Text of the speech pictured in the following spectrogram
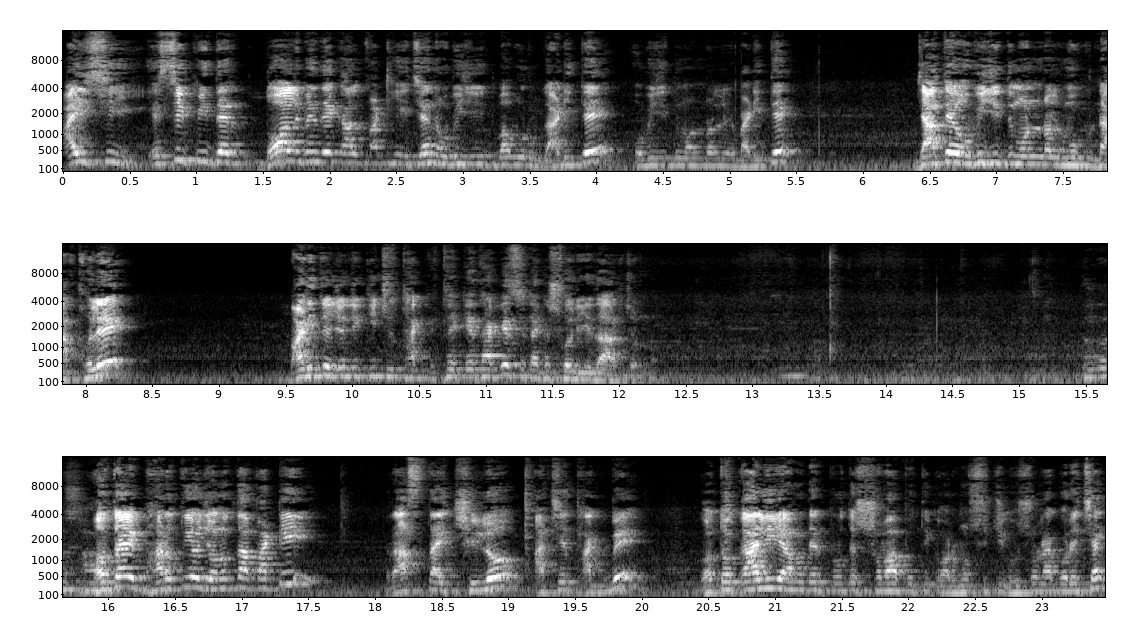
আইসি, এসিপিদের দল বেঁধে কাল পাঠিয়েছেন অভিজিৎ বাবুর গাড়িতে, অভিজিৎ মন্ডলের বাড়িতে, যাতে অভিজিৎ মন্ডল মুখ না খোলে। বাড়িতে যদি কিছু থাকে- থেকে, সেটাকে সরিয়ে দেওয়ার জন্য। অতএব ভারতীয় জনতা পার্টি রাস্তায় ছিল, আছে, থাকবে। গতকালই আমাদের প্রদেশ সভাপতি কর্মসূচি ঘোষণা করেছেন।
